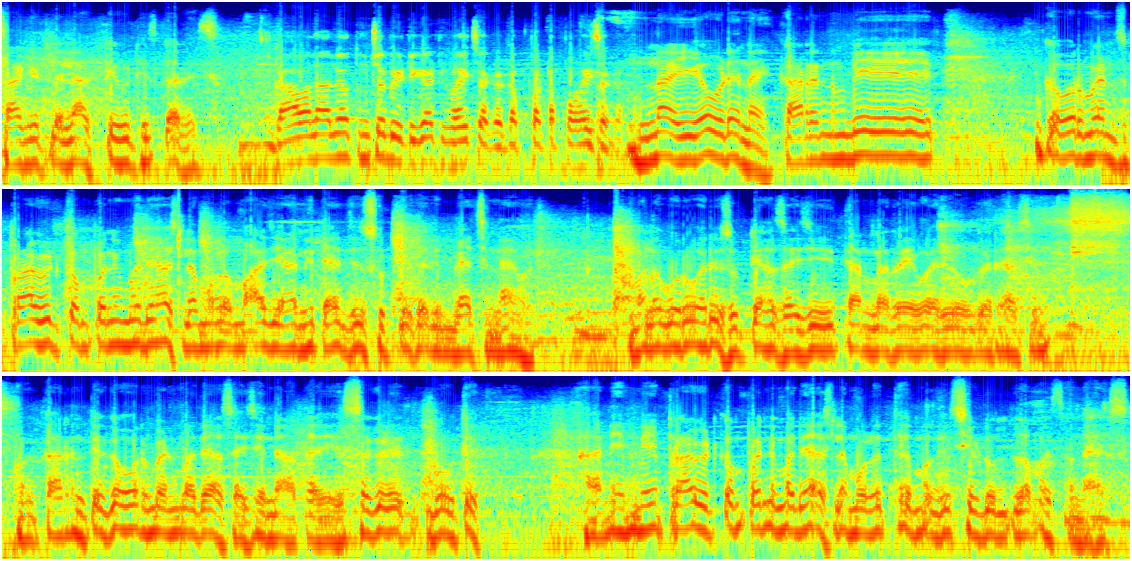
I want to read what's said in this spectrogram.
सांगितलेल्या ॲक्टिव्हिटीज करायचं. गावाला आल्यावर तुमच्या भेटीगाठी व्हायच्या का? गप्पा टप्पा व्हायचा का? नाही एवढं नाही. कारण मी गव्हर्मेंट प्रायव्हेट कंपनीमध्ये असल्यामुळं माझी आणि त्यांची सुट्टी कधी मॅच नाही होत. मला गुरुवारी सुट्टी असायची त्यांना रविवारी वगैरे असे. कारण ते गव्हर्मेंटमध्ये असायचे ना आता हे सगळे बहुतेक. आणि मी प्रायव्हेट कंपनीमध्ये असल्यामुळं ते मग शेड्यूल जमायचं नाही असं.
